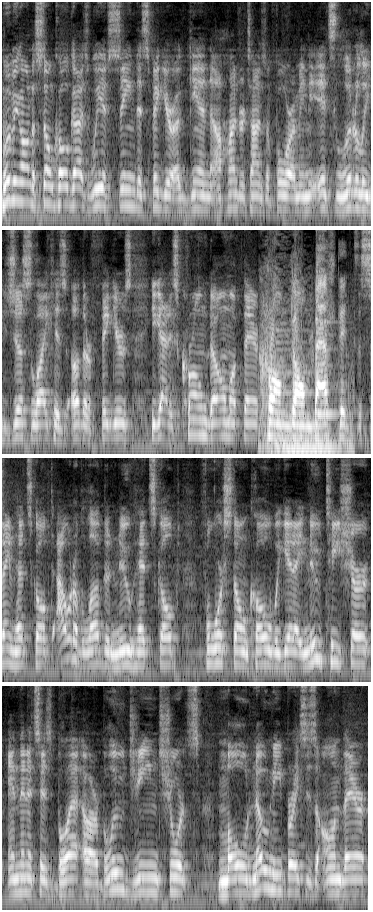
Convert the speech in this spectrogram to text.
Moving on to Stone Cold, guys, we have seen this figure again a hundred times before. I mean, it's literally just like his other figures. He got his chrome dome up there. Chrome dome bastard. It's the same head sculpt. I would have loved a new head sculpt for Stone Cold. We get a new t-shirt, and then it's his black or blue jean shorts mold. No knee braces on there.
